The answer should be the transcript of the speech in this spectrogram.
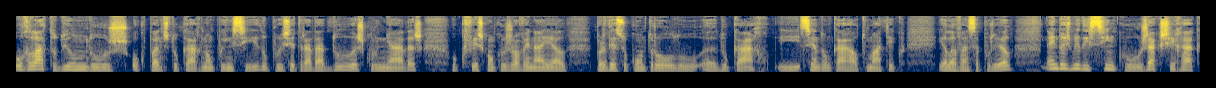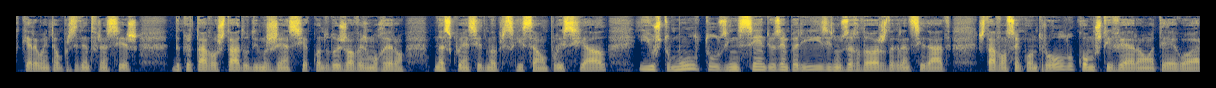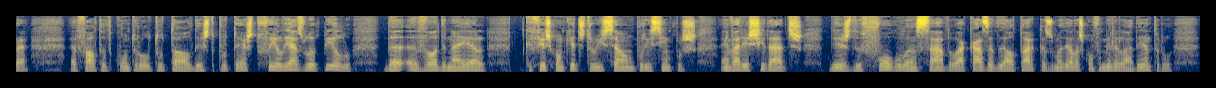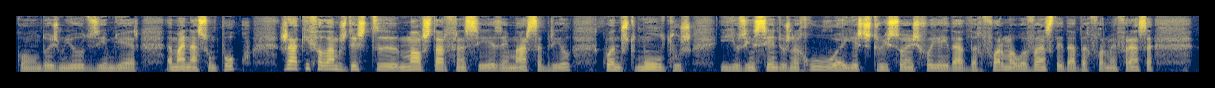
O relato de um dos ocupantes do carro não conhecido, o polícia terá dado duas coronhadas, o que fez com que o jovem Nael perdesse o controlo uh, do carro e, sendo um carro automático, ele avança por ele. Em 2005, Jacques Chirac, que era o então presidente francês, decretava o estado de emergência quando dois jovens morreram na sequência de uma perseguição policial e os tumultos incêndios em Paris e nos arredores da grande cidade estavam sem controlo, como estiveram até agora. A falta de controle total deste protesto foi, aliás, o apelo da avó de Nael que fez com que a destruição, pura e simples, em várias cidades, desde fogo lançado à casa de autarcas, uma delas com família lá dentro, com dois miúdos e a mulher, a mãe nasce um pouco. Já aqui falámos deste mal-estar francês, em março, abril, quando os tumultos e os incêndios na rua e as destruições foi a idade da reforma, o avanço da idade da reforma em França.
